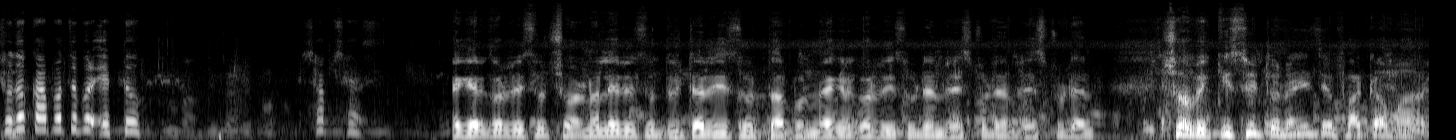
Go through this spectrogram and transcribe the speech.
শুধু কাপড় চোপড় একটু সব শেষ। মেঘেরগড় রিসোর্ট স্বর্ণালী রিসোর্ট দুইটা রিসোর্ট তারপর মেঘেরগড় রেস্টুরেন্ট রেস্টুরেন্ট রেস্টুরেন্ট। সবই কিছুই তো নেই যে ফাঁকা মাঠ।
